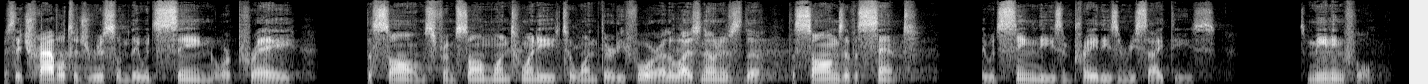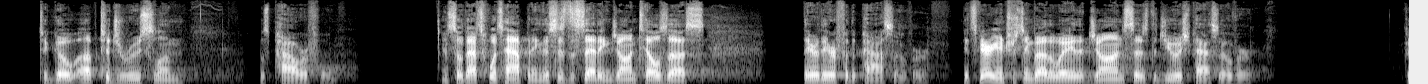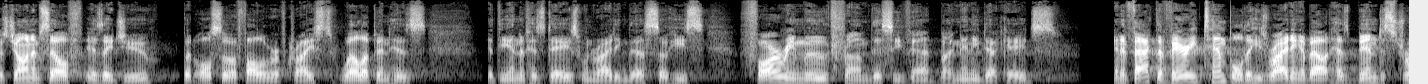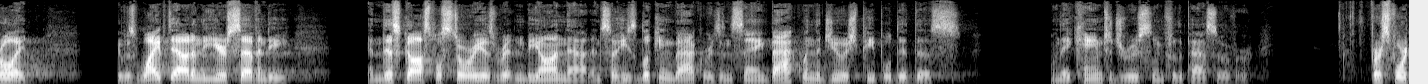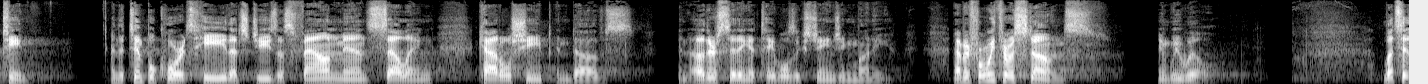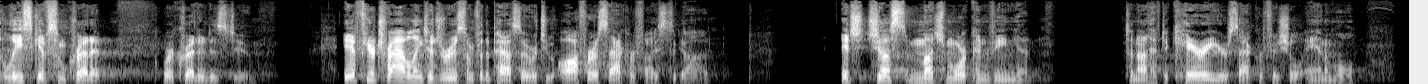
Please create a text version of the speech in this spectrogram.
as they traveled to Jerusalem, they would sing or pray the Psalms from Psalm 120 to 134, otherwise known as the, the Songs of Ascent. They would sing these and pray these and recite these. It's meaningful. To go up to Jerusalem was powerful. And so that's what's happening. This is the setting. John tells us they're there for the Passover. It's very interesting, by the way, that John says the Jewish Passover. Because John himself is a Jew, but also a follower of Christ, well up in his at the end of his days when writing this. So he's far removed from this event by many decades. And in fact, the very temple that he's writing about has been destroyed. It was wiped out in the year 70. And this gospel story is written beyond that. And so he's looking backwards and saying, back when the Jewish people did this, when they came to Jerusalem for the Passover. Verse 14 In the temple courts, he, that's Jesus, found men selling cattle, sheep, and doves and others sitting at tables exchanging money. Now, before we throw stones, and we will, let's at least give some credit where credit is due. If you're traveling to Jerusalem for the Passover to offer a sacrifice to God, it's just much more convenient to not have to carry your sacrificial animal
